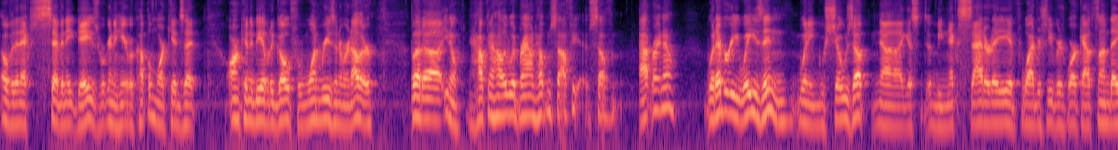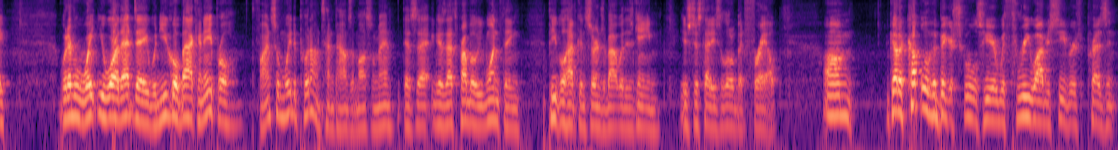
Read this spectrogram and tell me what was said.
over the next seven eight days, we're going to hear a couple more kids that aren't going to be able to go for one reason or another. But uh, you know, how can Hollywood Brown help himself self out right now? Whatever he weighs in when he shows up, uh, I guess it'll be next Saturday if wide receivers work out Sunday. Whatever weight you are that day, when you go back in April, find some way to put on 10 pounds of muscle, man. That's that, because that's probably one thing people have concerns about with his game is just that he's a little bit frail. Um, got a couple of the bigger schools here with three wide receivers present,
